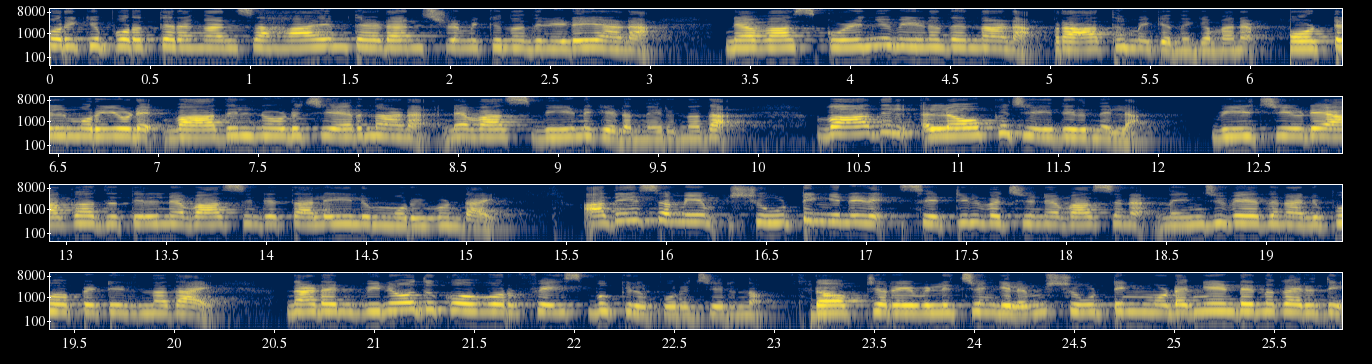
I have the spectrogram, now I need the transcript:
മുറിക്ക് പുറത്തിറങ്ങാൻ സഹായം തേടാൻ ശ്രമിക്കുന്നതിനിടെയാണ് നവാസ് കുഴഞ്ഞു വീണതെന്നാണ് പ്രാഥമിക നിഗമനം. ഹോട്ടൽ മുറിയുടെ വാതിലിനോട് ചേർന്നാണ് നവാസ് വീണ് കിടന്നിരുന്നത്. വാതിൽ ലോക്ക് ചെയ്തിരുന്നില്ല. വീഴ്ചയുടെ ആഘാതത്തിൽ നവാസിന്റെ തലയിലും മുറിവുണ്ടായി. അതേസമയം ഷൂട്ടിങ്ങിനിടെ സെറ്റിൽ വെച്ച് നവാസിന് നെഞ്ചുവേദന അനുഭവപ്പെട്ടിരുന്നതായി നടൻ വിനോദ് കോവൂർ ഫേസ്ബുക്കിൽ കുറിച്ചിരുന്നു. ഡോക്ടറെ വിളിച്ചെങ്കിലും ഷൂട്ടിംഗ് മുടങ്ങേണ്ടെന്ന് കരുതി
